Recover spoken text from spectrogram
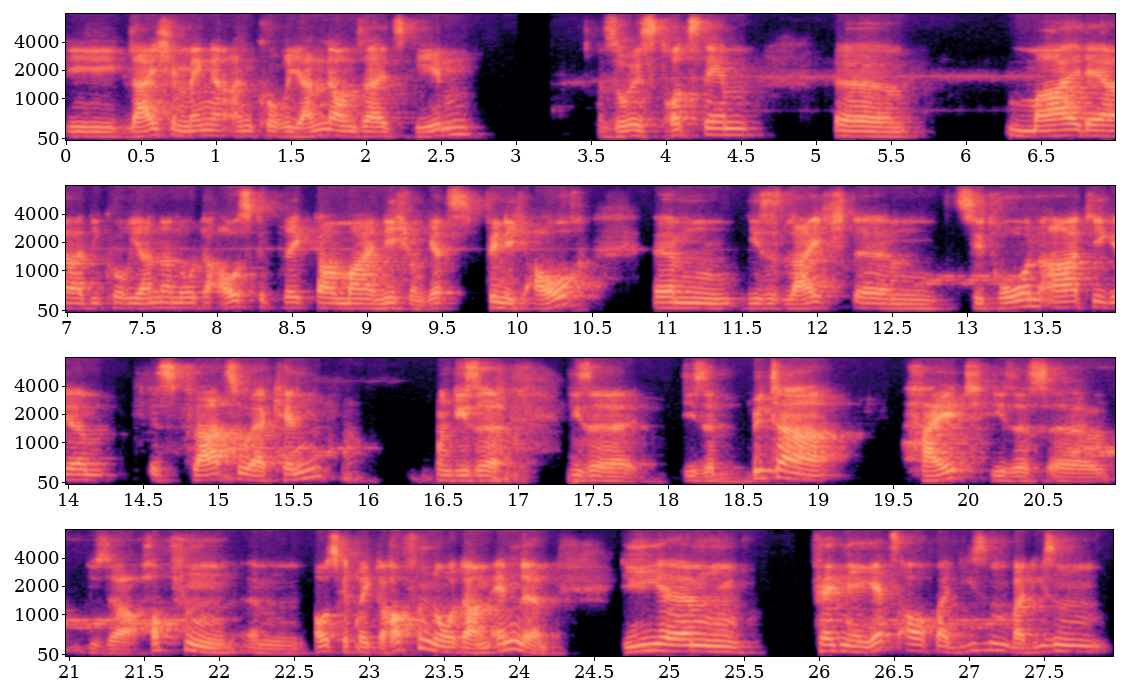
die gleiche Menge an Koriander und Salz geben, so ist trotzdem äh, mal der, die Koriandernote ausgeprägter, mal nicht. Und jetzt finde ich auch, ähm, dieses leicht ähm, zitronenartige ist klar zu erkennen. Und diese, diese, diese Bitterheit, dieses, äh, dieser Hopfen, ähm, ausgeprägte Hopfennote am Ende, die ähm, fällt mir jetzt auch bei diesem, bei diesem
